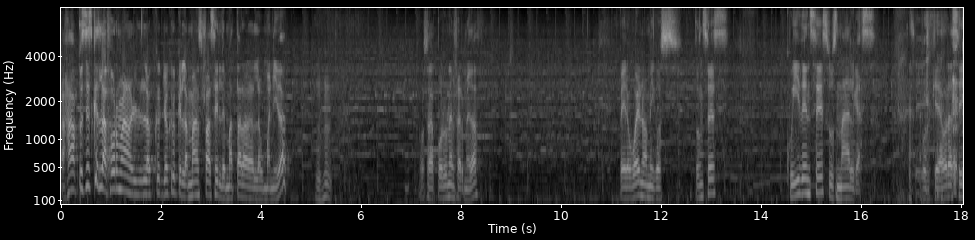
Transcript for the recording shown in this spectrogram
Ajá, pues es que es la forma, lo yo creo que la más fácil de matar a la humanidad. Ujú. O sea, por una enfermedad. Pero bueno, amigos. Entonces, cuídense sus nalgas. Sí. Porque ahora sí.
